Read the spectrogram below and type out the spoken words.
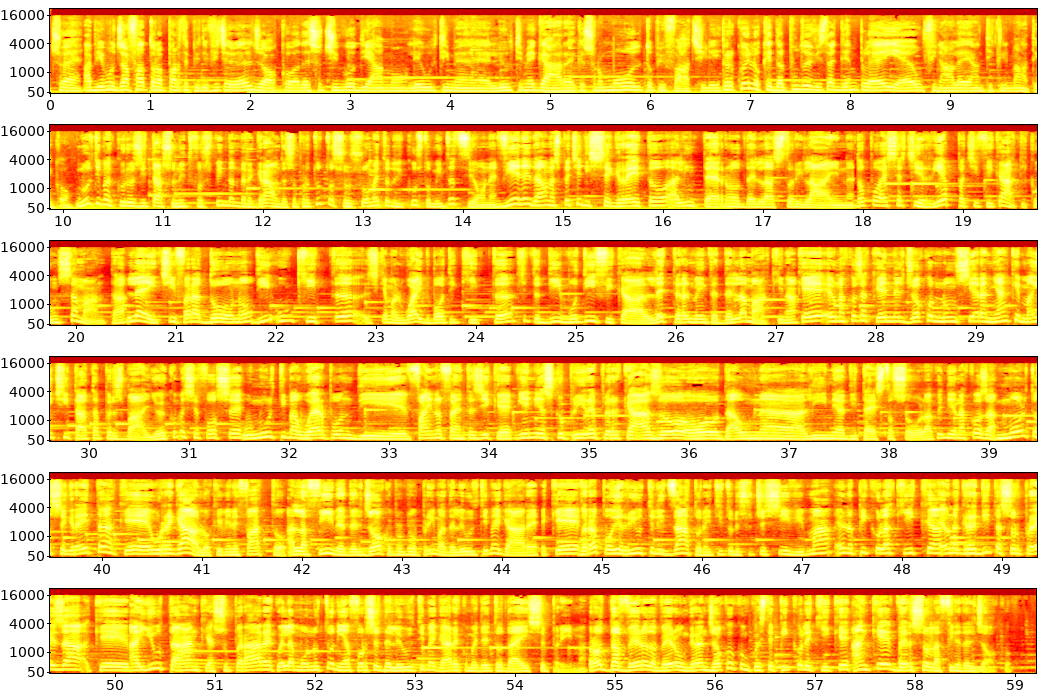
cioè abbiamo già fatto la parte più difficile del gioco adesso ci godiamo le ultime, le ultime gare che sono molto più facili per quello che dal punto di vista gameplay è un finale anticlimatico Un'ultima curiosità su Need for Speed Underground e soprattutto sul suo metodo di customizzazione viene da una specie di segreto all'interno della storyline. Dopo esserci riappacificati con Samantha, lei ci farà dono di un kit, si chiama il Wide Body Kit, kit di modifica letteralmente della macchina, che è una cosa che nel gioco non si era neanche mai citata per sbaglio. È come se fosse un'ultima weapon di Final Fantasy che vieni a scoprire per caso o da una linea di testo sola. Quindi è una cosa molto segreta che è un regalo che viene fatto alla fine del gioco, proprio prima delle ultime gare, e che verrà poi riutilizzato nei titoli successivi. Ma è una piccola chicca, è una gradita sorpresa che aiuta anche a superare quella monotonia forse delle ultime gare, come detto da Ace prima. Però davvero, davvero un gran gioco con queste piccole chicche anche verso la fine del gioco.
